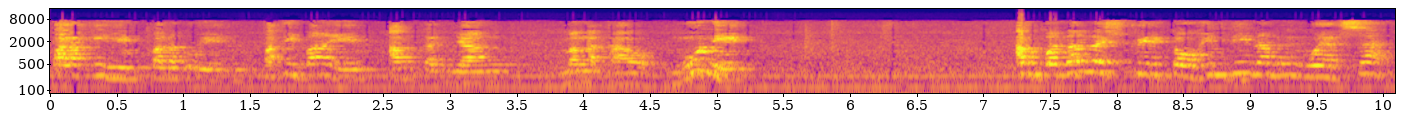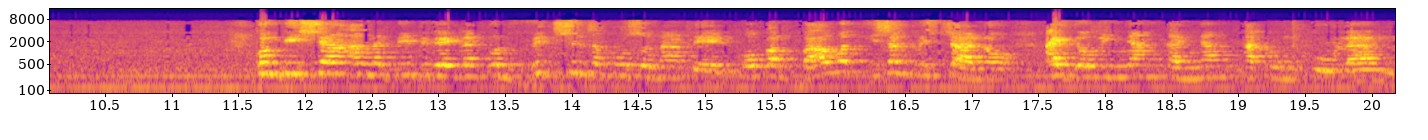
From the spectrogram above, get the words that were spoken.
palakihin, palaguin, patibayin ang kanyang mga tao. Ngunit, ang banal na espiritu hindi namumuwersa. Kundi siya ang nagbibigay ng conviction sa puso natin upang bawat isang Kristiyano ay gawin niyang kanyang katungkulan.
